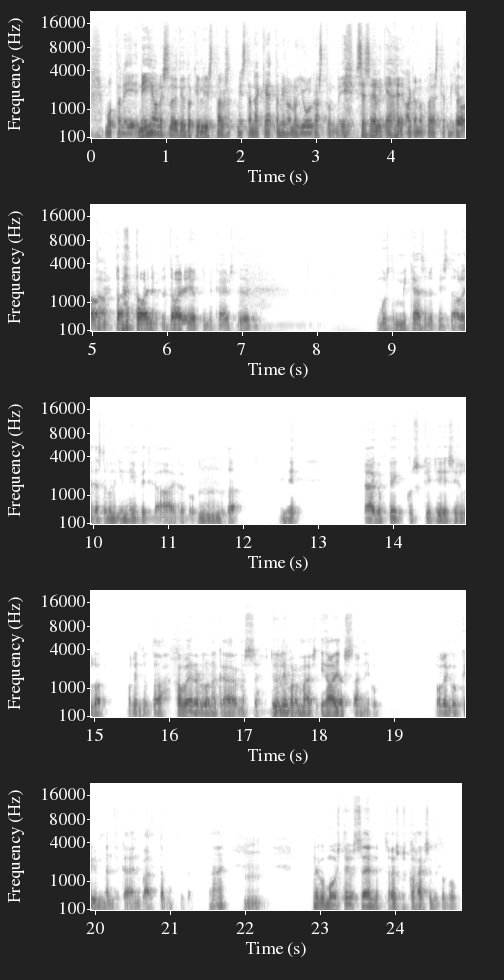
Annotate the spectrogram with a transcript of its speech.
mutta niin, niihin onneksi löytyy toki listaukset, mistä näkee, että milloin on julkaistu, niin se selkeä aika nopeasti, että mikä Joo, on. Toinen, toinen juttu, mikä just muista mikä se nyt niistä oli, tästä kuitenkin niin pitkä aika, kun mm. tota, niin, aika pikkuskidi silloin olin tota, kaverilla käymässä, tyyli mm. varmaan jos ihan jossain, niin kuin, olinko kymmentäkään, en välttämättä näin. Mm. Niin kun muistan just sen, että joskus 80-luvun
